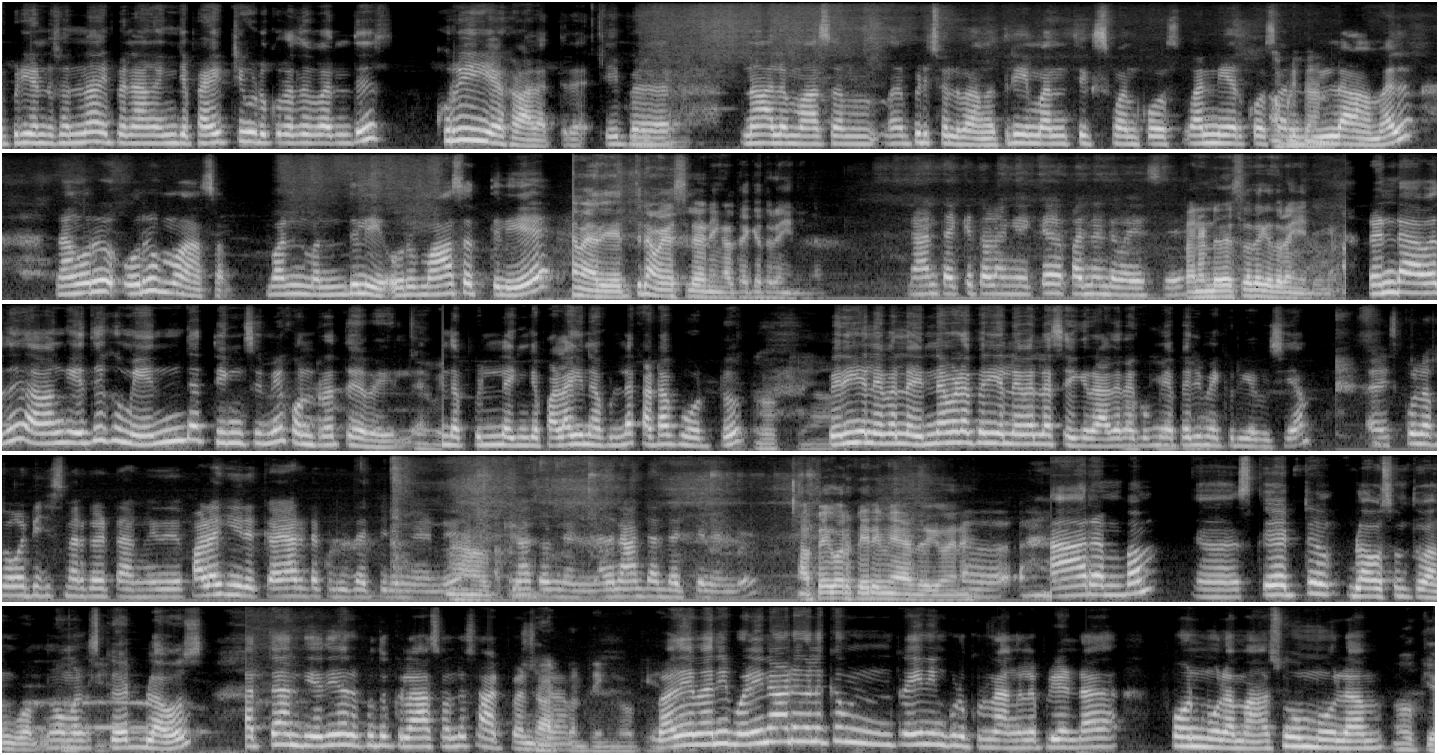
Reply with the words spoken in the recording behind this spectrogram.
எப்படி என்று சொன்னா இப்ப நாங்க இங்க பயிற்சி கொடுக்கறது வந்து குறுகிய காலத்துல. இப்ப நாலு மாசம் இப்படி சொல்லுவாங்க. Three month six month course one year course. இல்லாமல் நாங்க ஒரு ஒரு மாசம் ஒன் மந்த்லயே ஒரு மாசத்திலேயே அது எத்தனை வயசுல நீங்க தைக்க தொடங்கினீங்க? நான் தைக்க தொடங்கிக்க பன்னெண்டு வயசு. பன்னெண்டு வயசுல தைக்க தொடங்கிட்டீங்க. ரெண்டாவது அவங்க எதுக்குமே எந்த திங்ஸுமே கொண்டு தேவையில்லை. இந்த பிள்ளை இங்க பழகின பிள்ளை கடை போட்டு பெரிய லெவல்ல என்ன விட பெரிய லெவல்ல செய்கிறா. அது எனக்கு உண்மையா பெருமைக்குரிய விஷயம். ஸ்கூல்ல போக டீச்சர்ஸ் மாதிரி கேட்டாங்க இது பழகி இருக்கா யார்கிட்ட கொடுத்து தச்சிருங்கன்னு. அப்ப நான் சொன்னேன் அது நான் தான் தச்சேன்னு. அப்பயே ஒரு பெருமையா இருந்திருக்கு வேணா ஆரம்பம் ஸ்கர்ட்டும் பிளவுஸும் துவாங்குவோம் நார்மல் ஸ்கர்ட் பிளவுஸ் பத்தாம் தேதி ஒரு புது கிளாஸ் வந்து ஸ்டார்ட் ஓகே அதே மாதிரி வெளிநாடுகளுக்கும் ட்ரைனிங் கொடுக்குறாங்க எப்படின்னா ஃபோன் மூலமா ஜூம் மூலம்.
